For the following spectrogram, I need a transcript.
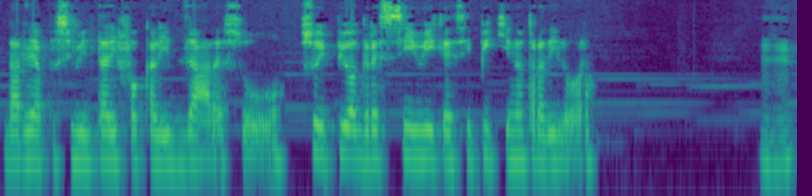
dargli la possibilità di focalizzare su- sui più aggressivi che si picchino tra di loro Mhm.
